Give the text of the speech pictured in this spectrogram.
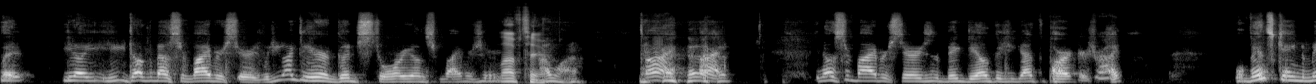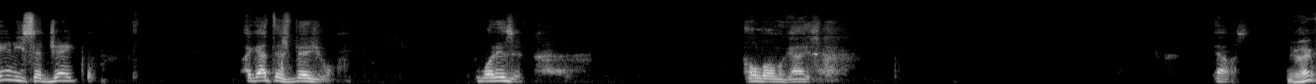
But you know, you, you talked about Survivor Series. Would you like to hear a good story on Survivor Series? Love to. I want to. All right, all right. You know, Survivor Series is a big deal because you got the partners, right? Well, Vince came to me and he said, Jake, I got this visual. What is it? Hold on, guys. Dallas, You right?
